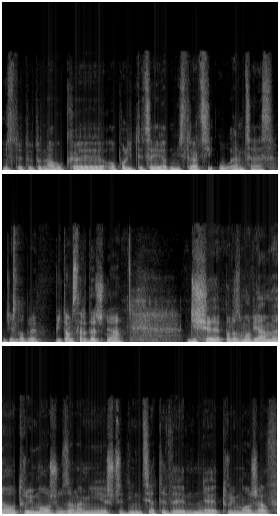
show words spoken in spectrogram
Instytutu Nauk e, o Polityce i Administracji UMCS. Dzień dobry. Witam serdecznie. Dziś porozmawiamy o Trójmorzu. Za nami szczyt inicjatywy e, Trójmorza w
